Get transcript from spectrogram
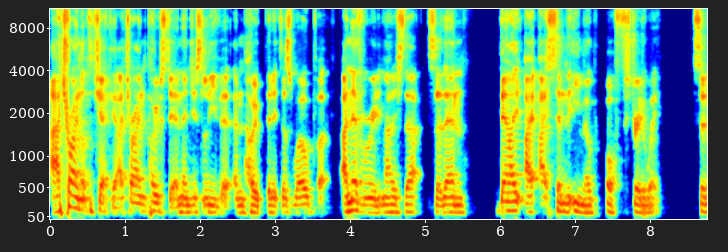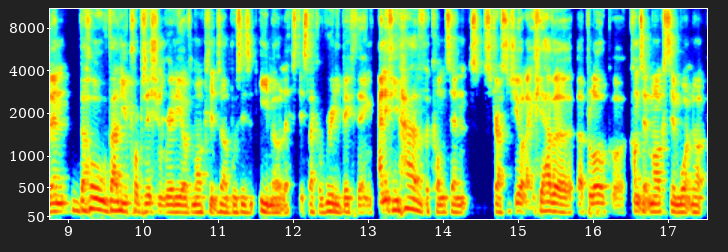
I try not to check it. I try and post it and then just leave it and hope that it does well. But I never really manage that. So then then I, I, I send the email off straight away. So then the whole value proposition really of marketing examples is an email list. It's like a really big thing. And if you have a content strategy or like if you have a, a blog or content marketing, whatnot,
